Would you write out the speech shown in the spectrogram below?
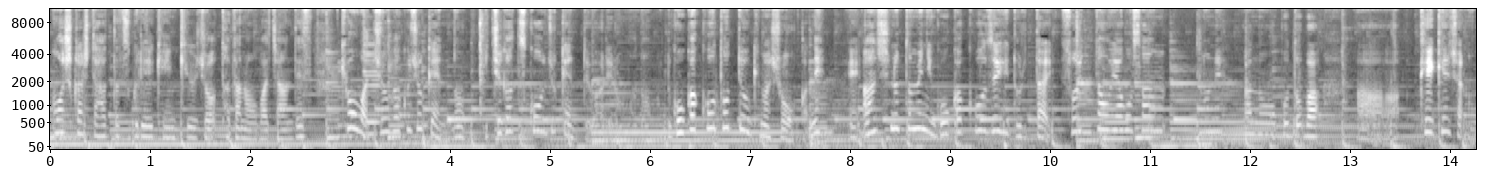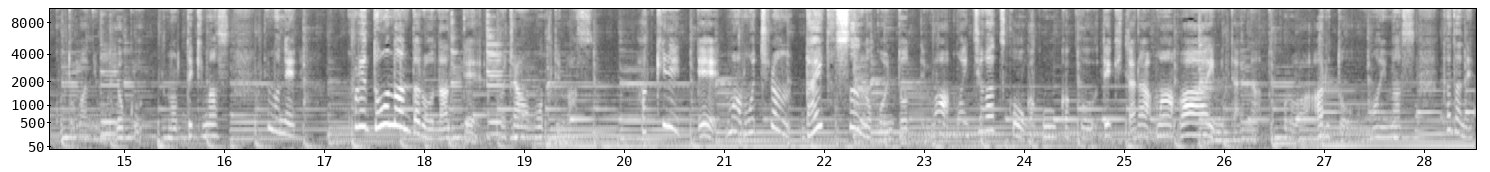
もしかして発達グレー研究所ただのおばちゃんです。今日は中学受験の1月校受験と言われるもの。合格を取っておきましょうかね、え安心のために合格をぜひ取りたい。そういった親御さんのねあの言葉あ経験者の言葉にもよく載ってきます。でもねこれどうなんだろうなっておばちゃんは思ってます。はっきり言って、まあ、もちろん大多数の子にとっては、まあ、1月校が合格できたら、まあ、わーいみたいなところはあると思います。ただね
